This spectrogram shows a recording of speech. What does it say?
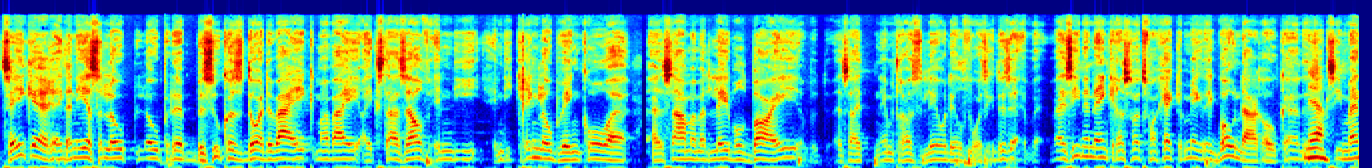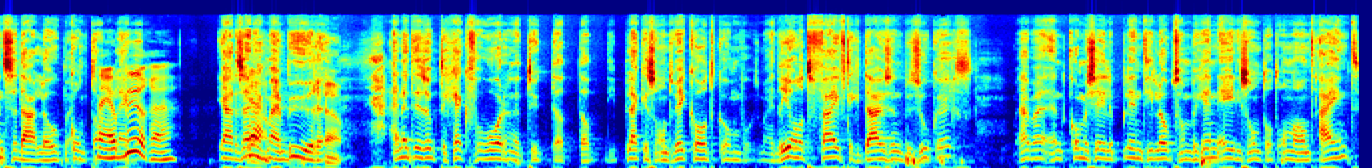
zeker. Ten eerste loop, lopen de bezoekers door de wijk. Maar wij, ik sta zelf in die, in die kringloopwinkel eh, samen met Labeled By. En zij nemen trouwens het leeuwendeel voor zich. Dus wij zien in één keer een soort van gekke mix. Ik woon daar ook. Hè, dus Ja. ik zie mensen daar lopen. Contact Zijn jouw leggen. buren? Ja, dat zijn Ja. echt mijn buren. En het is ook te gek voor woorden natuurlijk dat, dat die plek is ontwikkeld. Er komen volgens mij 350.000 bezoekers. We hebben een commerciële plint die loopt van begin Edison tot onderhand eind.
